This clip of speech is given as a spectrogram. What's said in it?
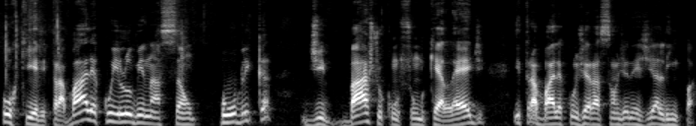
porque ele trabalha com iluminação pública de baixo consumo, que é LED, e trabalha com geração de energia limpa.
